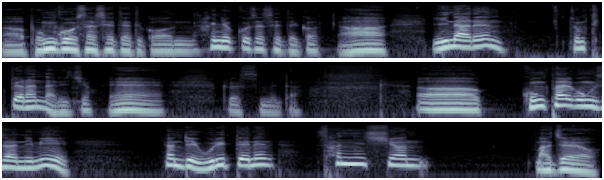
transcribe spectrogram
어, 본고사 세대건 학력고사 세대건 아 이날은 좀 특별한 날이죠. 예, 그렇습니다. 어, 0804님이 현대 우리 때는 선시연 맞아요.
